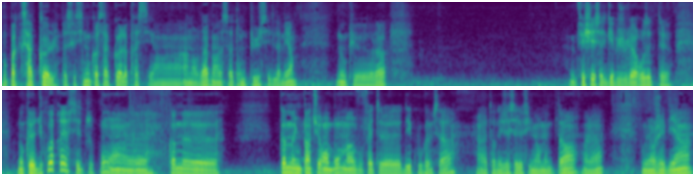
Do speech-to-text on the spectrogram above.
pour pas que ça colle, parce que sinon quand ça colle, après c'est un, enlevable, hein, ça tourne plus, c'est de la merde. Donc voilà. me fait chier cette guêpe, je vais la rosette tout à l'heure. Donc euh, du coup après c'est tout bon, hein, euh, comme euh, comme une peinture en bombe, hein, vous faites des coups comme ça. attendez, j'essaie de filmer en même temps, voilà. Vous mélangez bien.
